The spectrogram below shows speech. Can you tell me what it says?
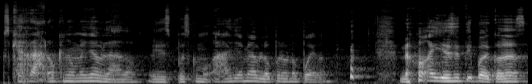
pues qué raro que no me haya hablado. Y después como, ah, ya me habló, pero no puedo. no, y ese tipo de cosas.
